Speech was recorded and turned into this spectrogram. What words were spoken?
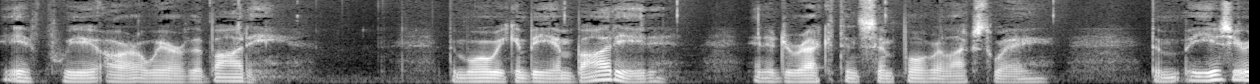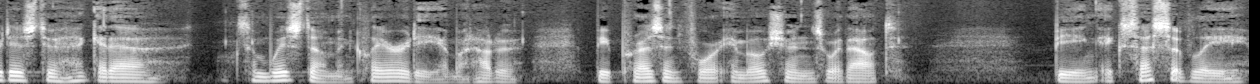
if we are aware of the body. The more we can be embodied in a direct and simple, relaxed way, the easier it is to get a, some wisdom and clarity about how to be present for emotions without being excessively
